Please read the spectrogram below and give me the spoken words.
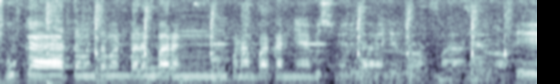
kita buka teman-teman bareng-bareng penampakannya. Bismillahirrahmanirrahim.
